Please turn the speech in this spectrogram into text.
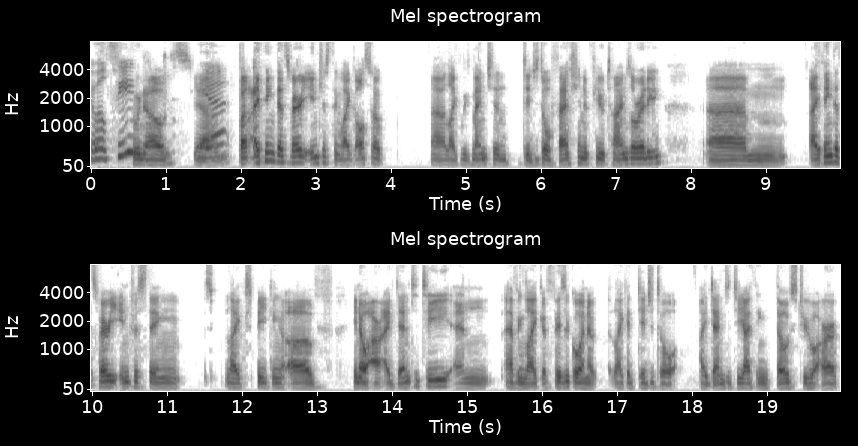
we'll see Who knows? Yeah. Yeah. But I think that's very interesting. Like also, uh, like we've mentioned digital fashion a few times already. Um, I think that's very interesting. Like speaking of, you know, our identity and having like a physical and a like a digital identity. I think those two are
